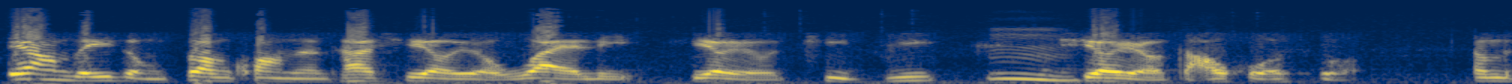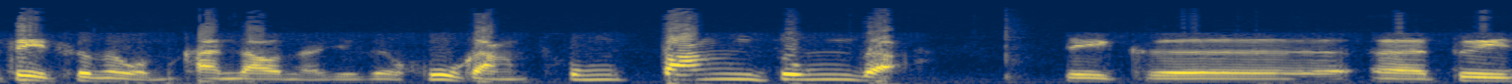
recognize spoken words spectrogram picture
这样的一种状况呢，它需要有外力，需要有契机，嗯，需要有导火索。那么这次呢，我们看到呢，就是沪港通当中的。这个呃，对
